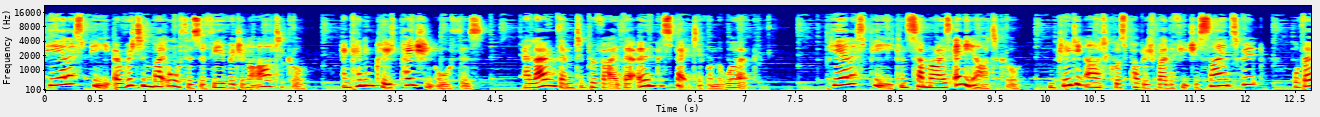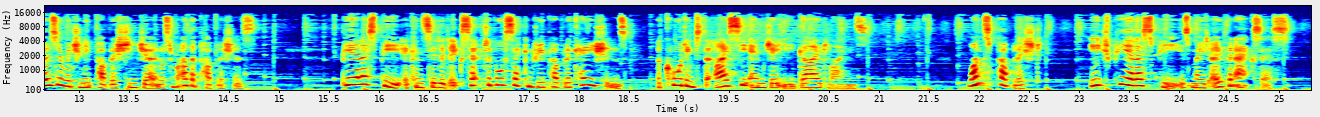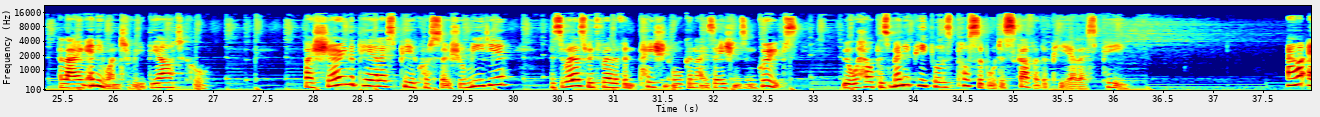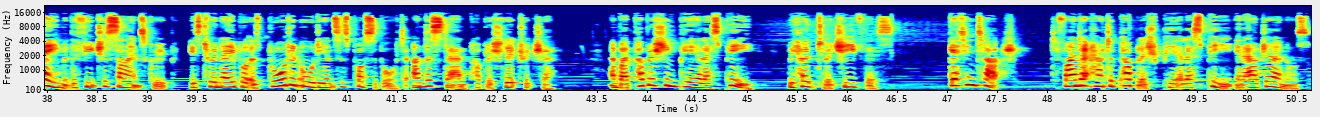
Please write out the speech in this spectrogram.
PLSP are written by authors of the original article and can include patient authors, allowing them to provide their own perspective on the work. PLSP can summarise any article, including articles published by the Future Science Group or those originally published in journals from other publishers. PLSP are considered acceptable secondary publications according to the ICMJE guidelines. Once published, each PLSP is made open access, allowing anyone to read the article. By sharing the PLSP across social media, as well as with relevant patient organisations and groups, we will help as many people as possible discover the PLSP. Our aim at the Future Science Group is to enable as broad an audience as possible to understand published literature, and by publishing PLSP, we hope to achieve this. Get in touch to find out how to publish PLSP in our journals.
